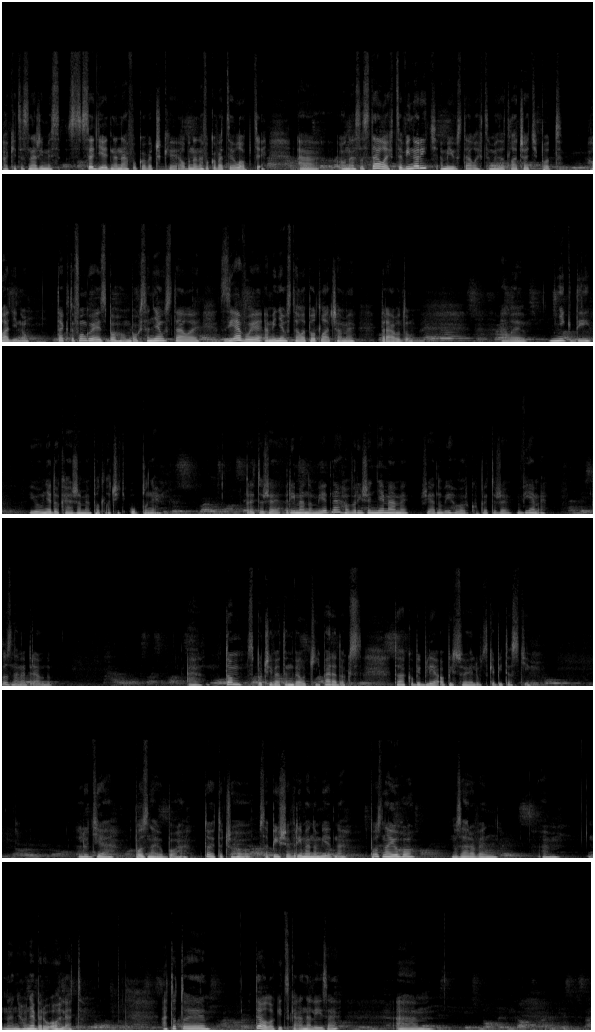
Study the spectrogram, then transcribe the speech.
a keď sa snažíme sedieť na nafukovačke alebo na nafukovacej lopte. A ona sa stále chce vynoriť a my ju stále chceme zatlačať pod hladinu. Tak to funguje aj s Bohom. Boh sa neustále zjavuje a my neustále potláčame pravdu. Ale nikdy ju nedokážeme potlačiť úplne. Pretože Rímanom 1 hovorí, že nemáme žiadnu výhovorku, pretože vieme, poznáme pravdu. A v tom spočíva ten veľký paradox. to, ako Biblia opisuje ľudské bytosti. Ľudia poznajú Boha. To je to, čo sa píše v Rímanom 1. Poznajú ho, no zároveň um, na neho neberú ohľad. A toto je teologická analýza. Um,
